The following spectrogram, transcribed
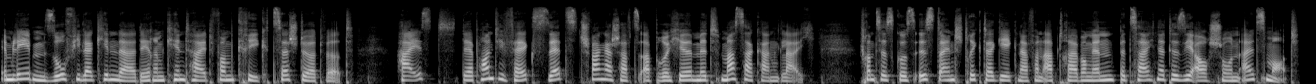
im Leben so vieler Kinder, deren Kindheit vom Krieg zerstört wird. Heißt, der Pontifex setzt Schwangerschaftsabbrüche mit Massakern gleich. Franziskus ist ein strikter Gegner von Abtreibungen, bezeichnete sie auch schon als Mord.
